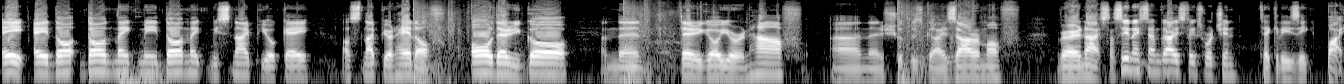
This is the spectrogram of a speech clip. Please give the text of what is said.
Hey, hey, don't don't make me don't make me snipe you, okay? I'll snipe your head off. Oh, there you go. And then there you go, you're in half. And then shoot this guy's arm off. Very nice. I'll see you next time, guys. Thanks for watching. Take it easy. Bye.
